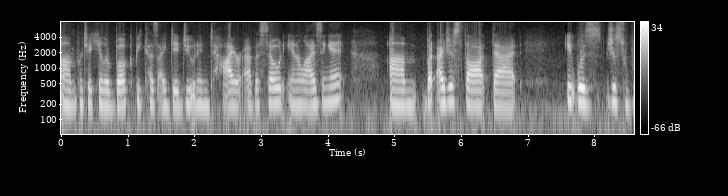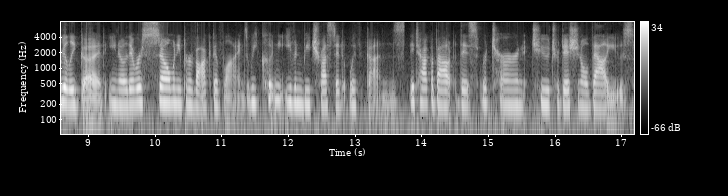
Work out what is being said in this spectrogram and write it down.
um, particular book because I did do an entire episode analyzing it. Um, but I just thought that it was just really good. You know, there were so many provocative lines. We couldn't even be trusted with guns. They talk about this return to traditional values,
